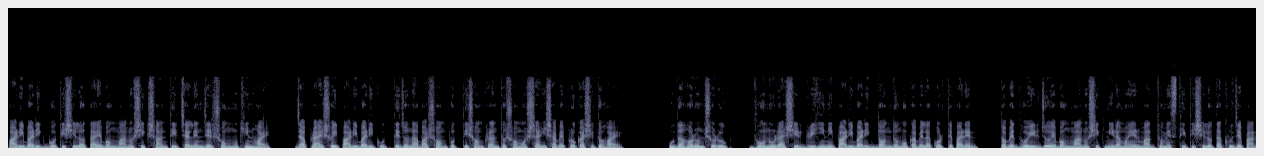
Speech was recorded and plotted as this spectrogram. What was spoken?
পারিবারিক গতিশীলতা এবং মানসিক শান্তির চ্যালেঞ্জের সম্মুখীন হয়, যা প্রায়শই পারিবারিক উত্তেজনা বা সম্পত্তি সংক্রান্ত সমস্যা হিসাবে প্রকাশিত হয়। উদাহরণস্বরূপ, ধনু রাশির গৃহিণী পারিবারিক দ্বন্দ্ব মোকাবেলা করতে পারেন, তবে ধৈর্য এবং মানসিক নিরাময়ের মাধ্যমে স্থিতিশীলতা খুঁজে পান।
